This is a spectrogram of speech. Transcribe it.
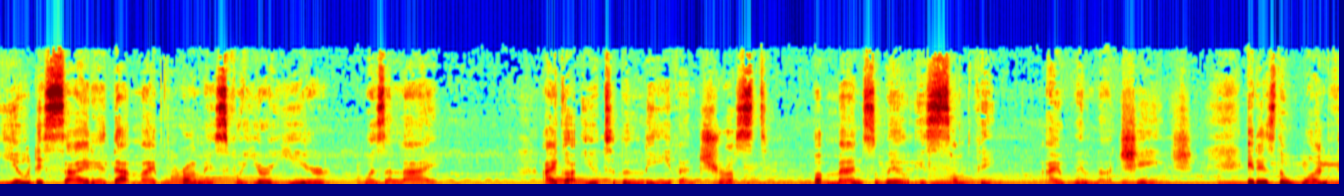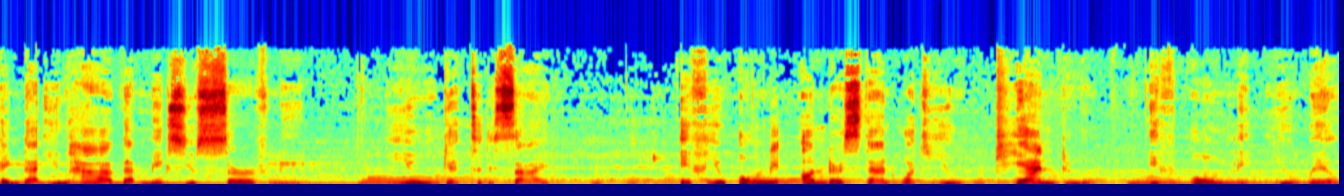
You decided that my promise for your year was a lie. I got you to believe and trust, but man's will is something I will not change. It is the one thing that you have that makes you serve me. You get to decide. If you only understand what you can do, if only you will.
